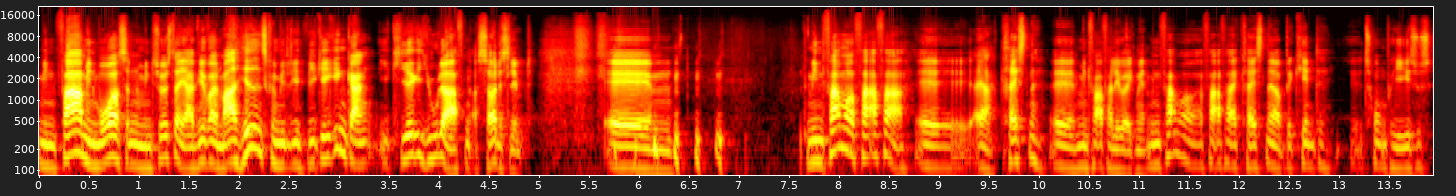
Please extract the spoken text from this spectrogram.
min far og min mor og sådan, min søster og jeg, vi var en meget hedensk familie. Vi gik ikke engang i kirke juleaften, og så er det slemt. øhm, min farmor og farfar øh, er kristne. Øh, min farfar lever ikke mere. Min farmor og farfar er kristne og bekendte øh, troen på Jesus.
